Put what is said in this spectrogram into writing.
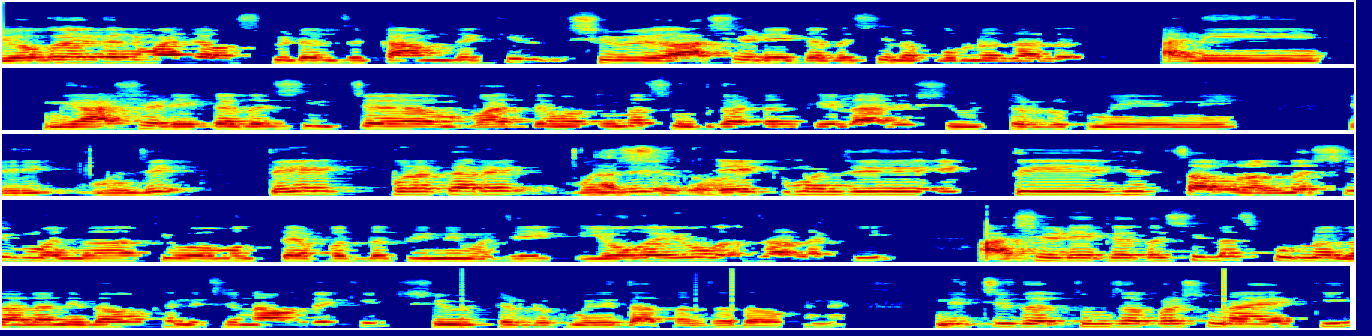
योगायोगाने माझ्या हॉस्पिटलचं काम देखील आषाढी एकादशीला पूर्ण झालं आणि मी आषाढी एकादशीच्या माध्यमातूनच उद्घाटन केलं आणि श्री विठ्ठल रुक्मिणी ही- म्हणजे ते एक प्रकारे म्हणजे. एक म्हणजे एक ते हेच चालू झालं नशीब म्हणा किंवा मग त्या पद्धतीने म्हणजे एक योगायोग झाला की आषाढी एकादशीलाच पूर्ण झाला आणि दवाखान्याचे नाव देखील श्री विठ्ठल रुक्मिणी दातांचा दवाखाना आहे. निश्चितच तुमचा प्रश्न आहे की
